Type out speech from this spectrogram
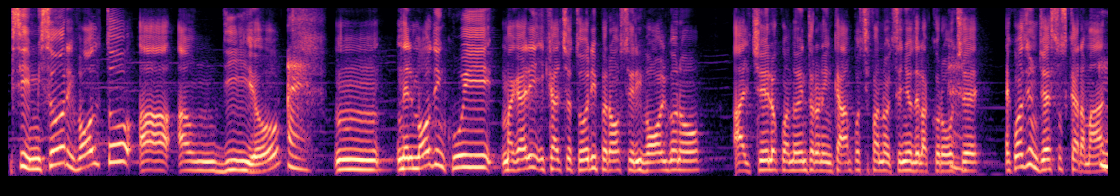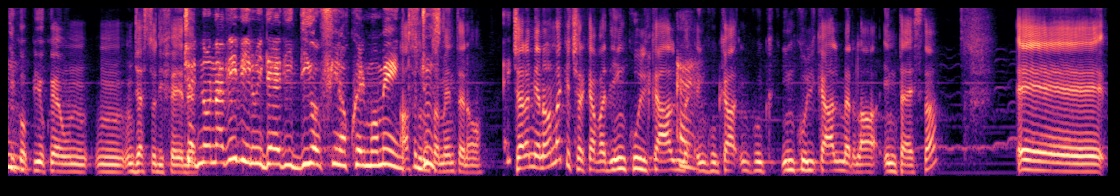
sì, mi sono rivolto a, a un Dio Eh, mh, nel modo in cui magari i calciatori però si rivolgono al cielo quando entrano in campo, si fanno il segno della croce. È quasi un gesto scaramantico. Mm. più che un, un- un gesto di fede. cioè non avevi l'idea di Dio fino a quel momento, Assolutamente no. C'era mia nonna che cercava di inculcalm- Eh. inculca- incul- inculcalmerla in testa, e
